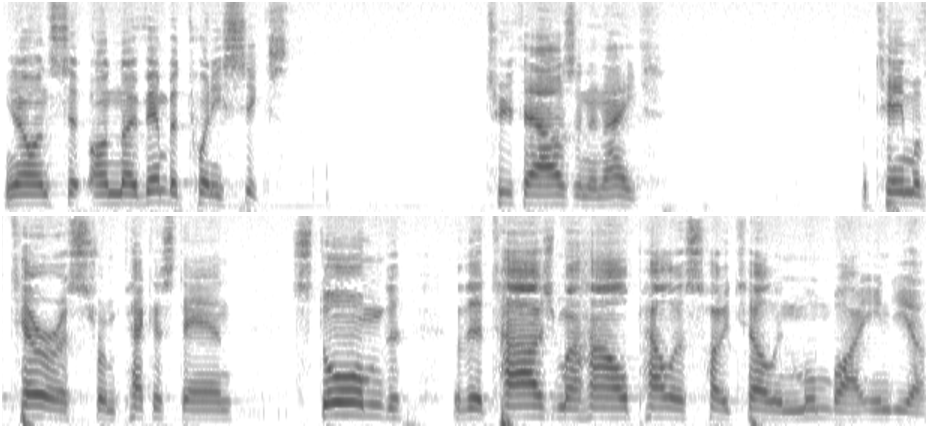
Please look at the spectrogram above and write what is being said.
You know, on, on November 26th, 2008, a team of terrorists from Pakistan stormed the Taj Mahal Palace Hotel in Mumbai, India.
